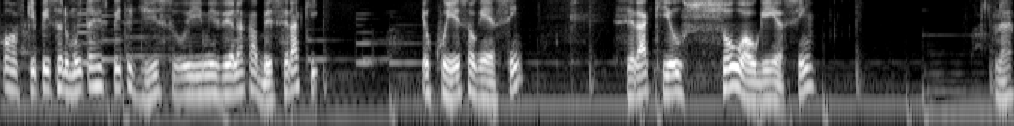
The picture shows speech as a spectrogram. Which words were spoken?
Porra, fiquei pensando muito a respeito disso e me veio na cabeça: será que eu conheço alguém assim? Será que eu sou alguém assim? Né?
